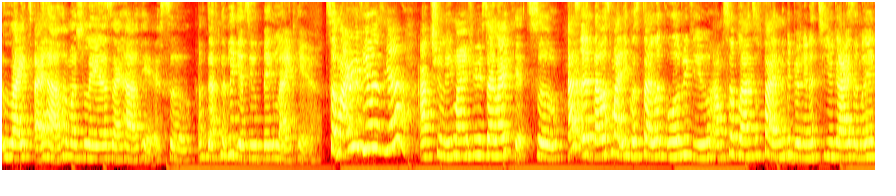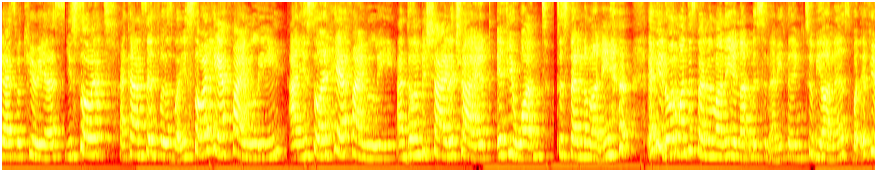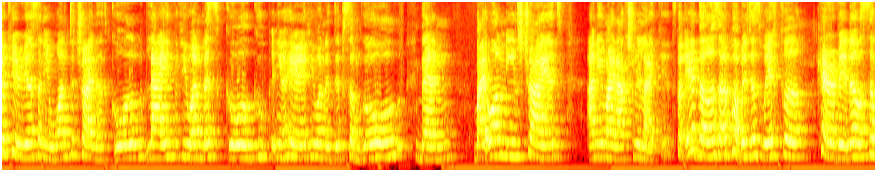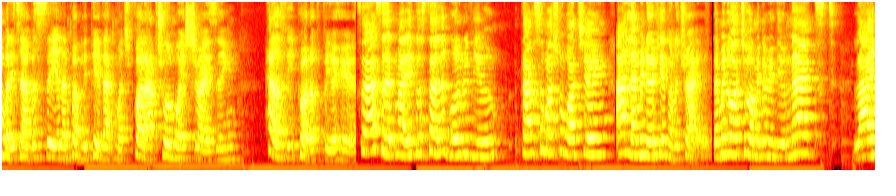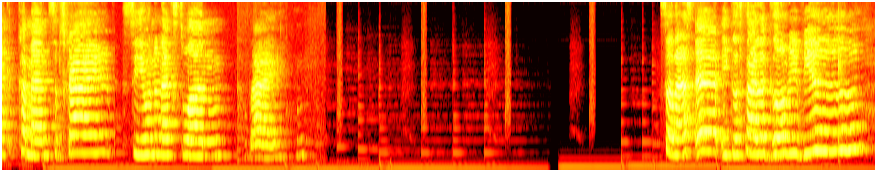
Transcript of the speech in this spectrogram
light I have, how much layers I have here. So definitely gives you big light here. So my review is yeah, actually my review is I like it. So that's it. That was my Eco Styler Gold review. I'm so glad to finally be bringing it to you guys. I know you guys were curious. You saw it, I can't say first, but you saw it here finally. And you saw it here finally. And don't be shy to try it if you want to spend the money. if you don't want to spend the money, you're not missing anything, to be honest. But if you're curious and you want to try this gold life, if you want this gold goop in your hair if you want to dip some gold then by all means try it and you might actually like it. For $8 I'll probably just wait for Caraveda or somebody to have a sale and probably pay that much for an actual moisturizing healthy product for your hair. So that's it, my Eco Styler Gold review. Thanks so much for watching and let me know if you're gonna try it. Let me know what you want me to review next. Like, comment, subscribe. See you in the next one. Bye. So that's it, Eco Styler Go Review.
